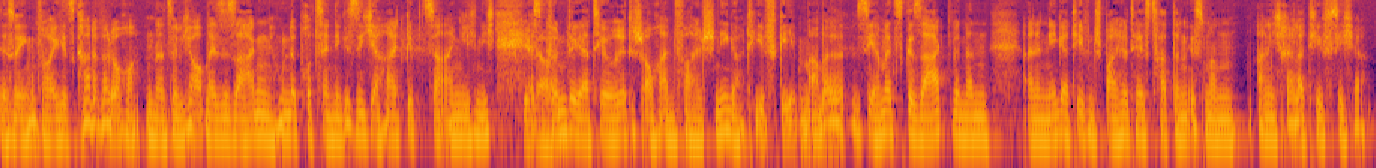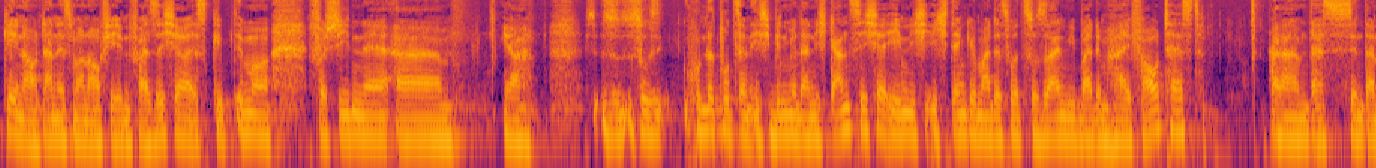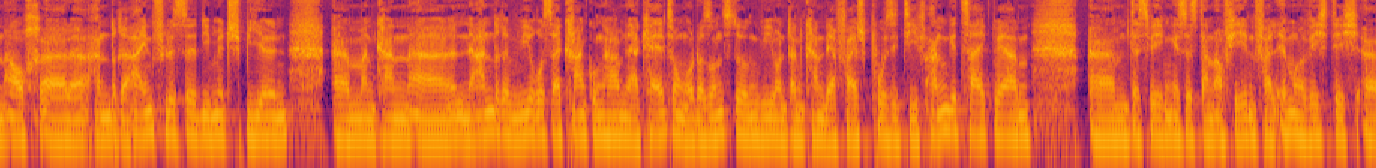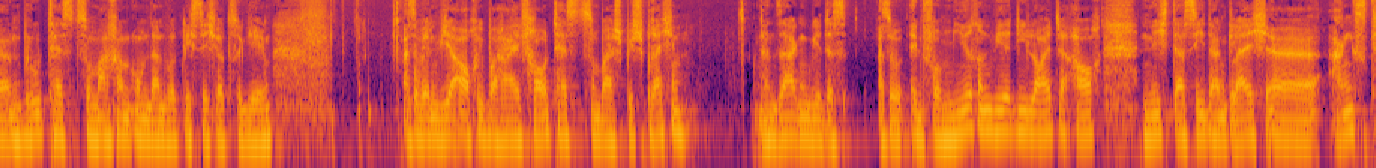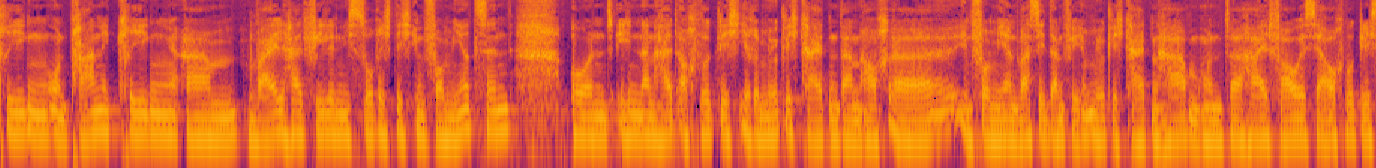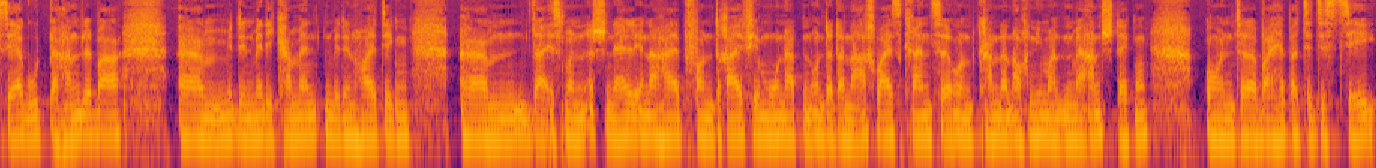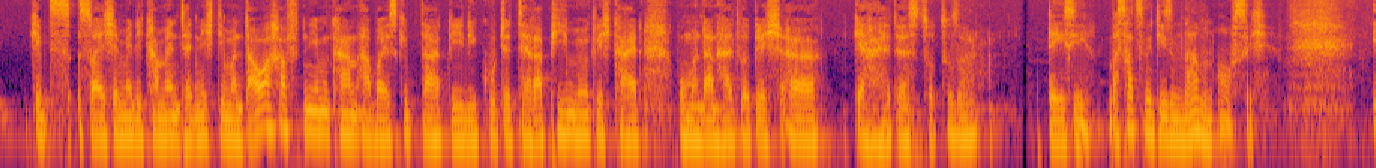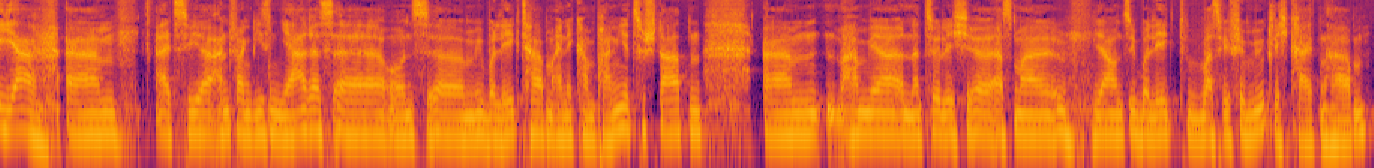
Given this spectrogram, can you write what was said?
Deswegen frage ich jetzt gerade, weil auch natürlich auch, weil Sie sagen, hundertprozentige Sicherheit gibt es ja eigentlich nicht. Genau. Es könnte ja theoretisch auch ein falsch negativ geben. Aber Sie haben jetzt gesagt, wenn man einen negativen Speicheltest hat, dann ist man eigentlich relativ sicher. Genau, dann ist man auf jeden Fall sicher. Es gibt immer verschiedene äh, ja, so 100 Prozent, ich bin mir da nicht ganz sicher. Ähnlich, ich denke mal, das wird so sein wie bei dem HIV-Test. Ähm, das sind dann auch äh, andere Einflüsse, die mitspielen. Ähm, man kann äh, eine andere Viruserkrankung haben, eine Erkältung oder sonst irgendwie und dann kann der falsch positiv angezeigt werden. Ähm, deswegen ist es dann auf jeden Fall immer wichtig, äh, einen Bluttest zu machen, um dann wirklich sicher zu gehen. Also wenn wir auch über HIV-Tests zum Beispiel sprechen, dann sagen wir, dass also informieren wir die Leute auch nicht, dass sie dann gleich äh, Angst kriegen und Panik kriegen, ähm, weil halt viele nicht so richtig informiert sind und ihnen dann halt auch wirklich ihre Möglichkeiten dann auch äh, informieren, was sie dann für Möglichkeiten haben. Und äh, HIV ist ja auch wirklich sehr gut behandelbar ähm, mit den Medikamenten, mit den heutigen. Ähm, da ist man schnell innerhalb von drei, vier Monaten unter der Nachweisgrenze und kann dann auch niemanden mehr anstecken anstecken. Und äh, bei Hepatitis C gibt es solche Medikamente nicht, die man dauerhaft nehmen kann, aber es gibt da die, die gute Therapiemöglichkeit, wo man dann halt wirklich äh, geheilt ist sozusagen. Daisy, was hat's mit diesem Namen auf sich? Ja, ähm, als wir Anfang diesen Jahres äh, uns ähm, überlegt haben, eine Kampagne zu starten, ähm, haben wir natürlich äh, erstmal ja uns überlegt, was wir für Möglichkeiten haben.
